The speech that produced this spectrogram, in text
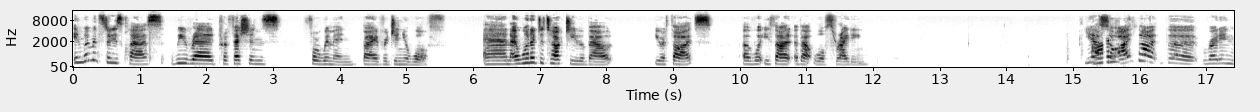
in women's studies class, we read Professions for Women by Virginia Woolf. And I wanted to talk to you about your thoughts of what you thought about Woolf's writing. Yeah, so I- I thought the writing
